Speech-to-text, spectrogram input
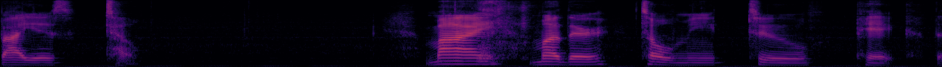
by his toe. My mother told me to pick the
